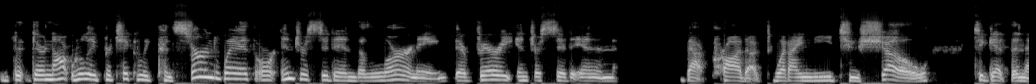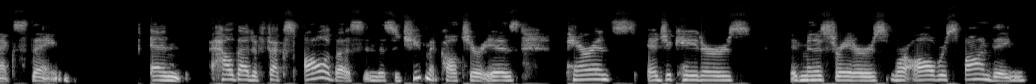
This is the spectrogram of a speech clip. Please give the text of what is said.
they're not really particularly concerned with or interested in the learning. They're very interested in that product, what I need to show to get the next thing. And how that affects all of us in this achievement culture is parents, educators, administrators, we're all responding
